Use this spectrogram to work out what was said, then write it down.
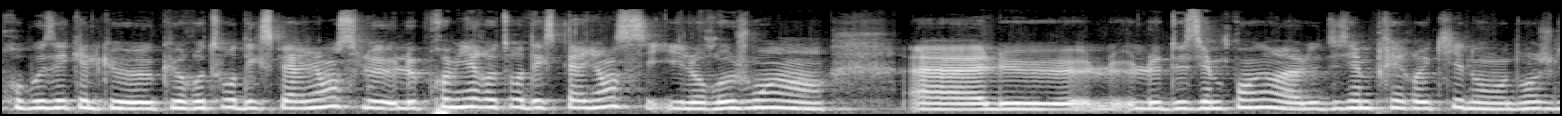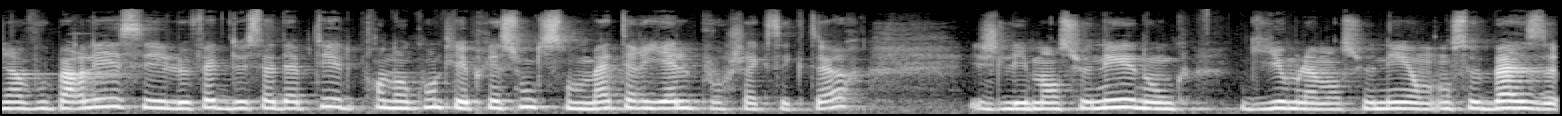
proposer quelques, retours d'expérience. Le, premier retour d'expérience, il rejoint euh, le, deuxième point, le deuxième prérequis dont, dont je viens vous parler, c'est le fait de s'adapter et de prendre en compte les pressions qui sont matérielles pour chaque secteur. Je l'ai mentionné, donc Guillaume l'a mentionné, on, se base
